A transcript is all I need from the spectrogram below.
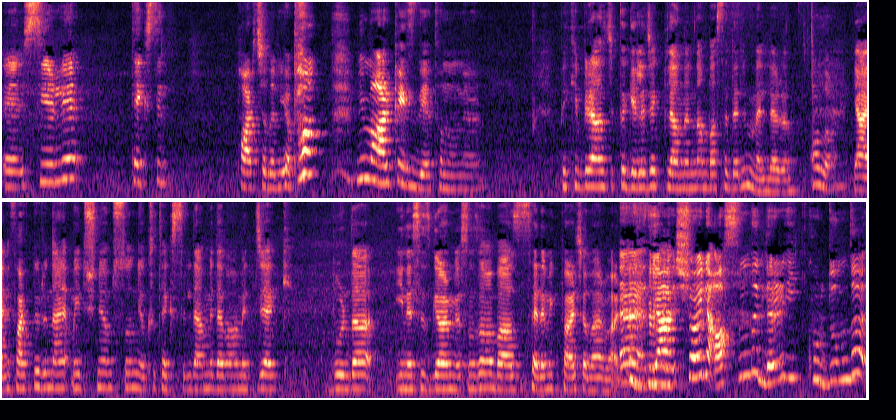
e, sihirli tekstil parçaları yapan bir markayız diye tanımlıyorum. Peki birazcık da gelecek planlarından bahsedelim mi Lara'nın? Olur. Yani farklı ürünler yapmayı düşünüyor musun? Yoksa tekstilden mi devam edecek? Burada yine siz görmüyorsunuz ama bazı seramik parçalar var. Evet ya şöyle aslında Lara ilk kurduğumda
